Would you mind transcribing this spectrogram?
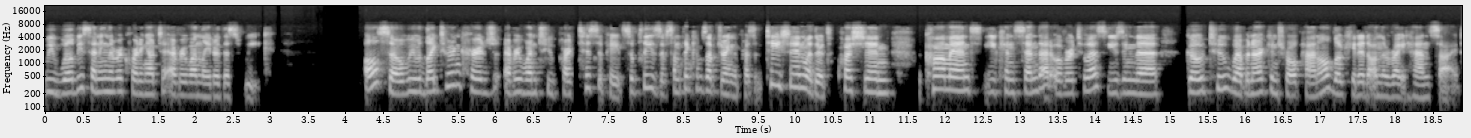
We will be sending the recording out to everyone later this week. Also, we would like to encourage everyone to participate. So please, if something comes up during the presentation, whether it's a question, a comment, you can send that over to us using the GoToWebinar control panel located on the right-hand side.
